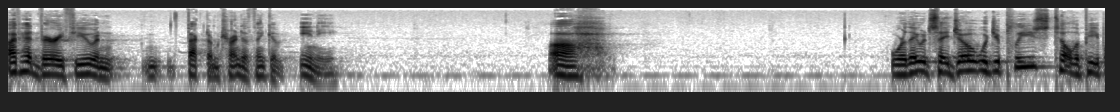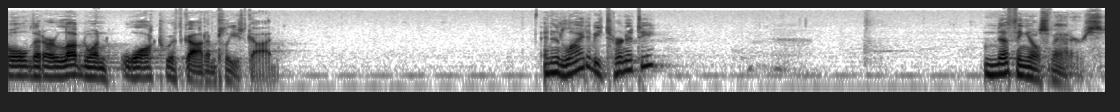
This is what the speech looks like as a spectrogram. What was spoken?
I've had very few, and in fact, I'm trying to think of any uh, where they would say, Joe, would you please tell the people that our loved one walked with God and pleased God? And in light of eternity, nothing else matters.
